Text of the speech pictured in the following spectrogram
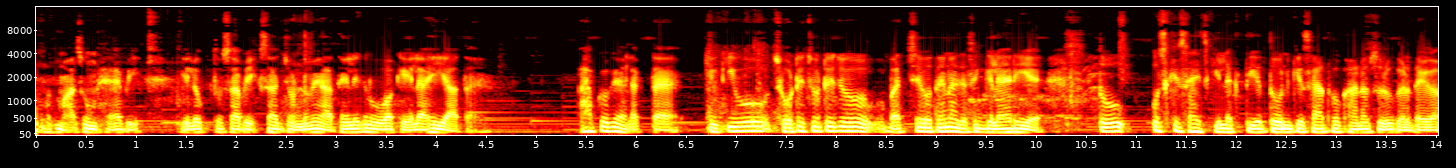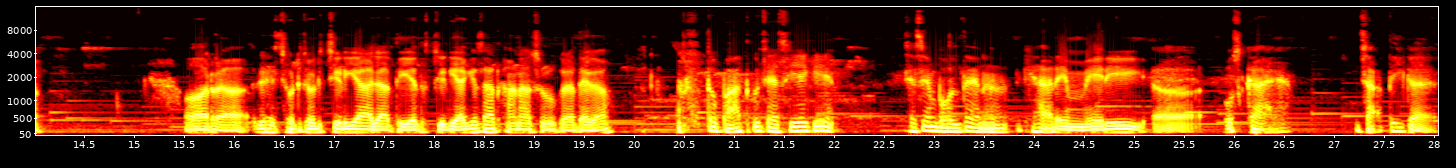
बहुत मासूम है भी। ये लोग तो सब एक साथ झुंड में आते हैं, लेकिन वो अकेला ही आता है। आपको क्या लगता है? क्योंकि वो छोटे छोटे जो बच्चे होते हैं ना, जैसे गिलहरी है तो उसके साइज़ की लगती है तो उनके साथ वो खाना शुरू कर देगा। और जैसे छोटी छोटी चिड़िया आ जाती है तो चिड़िया के साथ खाना शुरू कर देगा। तो बात कुछ ऐसी है कि जैसे हम बोलते हैं ना कि अरे मेरी आ, उसका है जाति का है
